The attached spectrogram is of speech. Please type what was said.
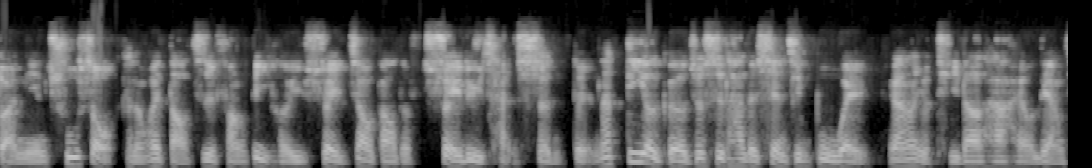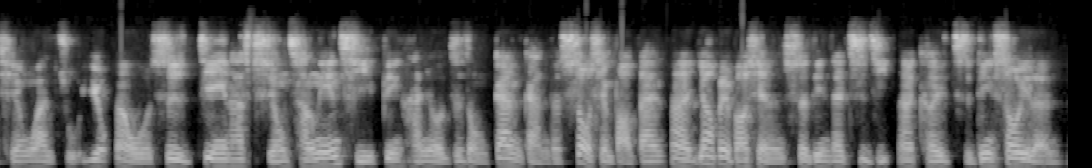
短年出售可能会导致房地合一税较高的税率产生。对，那第二个就是它的现金部位，刚刚有提到它还有两千万左右，那我是建议他使用长年期并含有这种杠杆的寿险保单。那要被保险人设定在自己，那可以指定受益人。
